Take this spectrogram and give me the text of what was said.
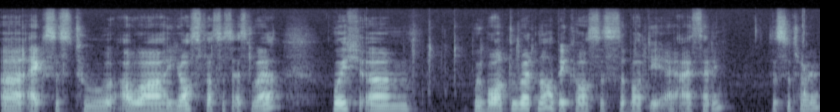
uh, access to our yaw thrusters as well, which um, we won't do right now because this is about the AI setting, this tutorial.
